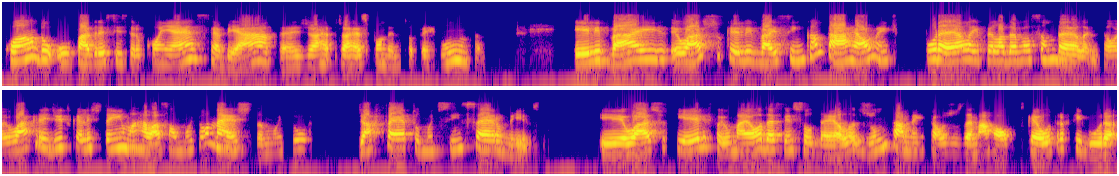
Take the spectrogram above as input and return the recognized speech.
Quando o padre Cícero conhece a Beata, já, já respondendo sua pergunta, ele vai, eu acho que ele vai se encantar realmente por ela e pela devoção dela. Então, eu acredito que eles têm uma relação muito honesta, muito de afeto, muito sincero mesmo. E eu acho que ele foi o maior defensor dela, juntamente ao José Marrocos, que é outra figura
